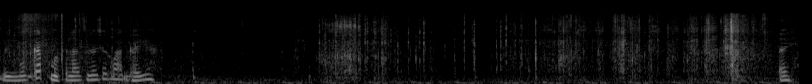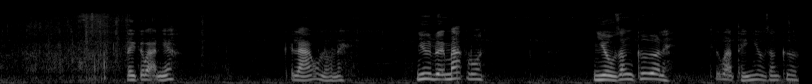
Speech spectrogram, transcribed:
mình muốn cắt một cái lá dứa cho các bạn thấy này. Đây. Đây các bạn nhé. Cái lá của nó này. Như lưỡi mác luôn. Nhiều răng cưa này. Chứ các bạn thấy nhiều răng cưa.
